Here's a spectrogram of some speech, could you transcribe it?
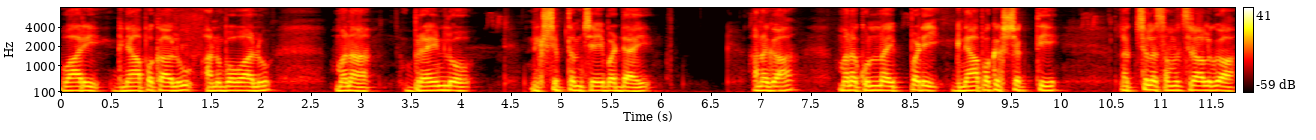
వారి జ్ఞాపకాలు అనుభవాలు మన బ్రెయిన్లో నిక్షిప్తం చేయబడ్డాయి. అనగా మనకున్న ఇప్పటి జ్ఞాపక శక్తి లక్షల సంవత్సరాలుగా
